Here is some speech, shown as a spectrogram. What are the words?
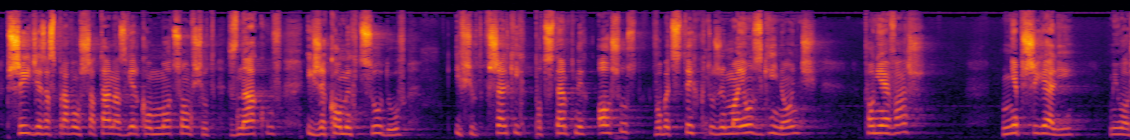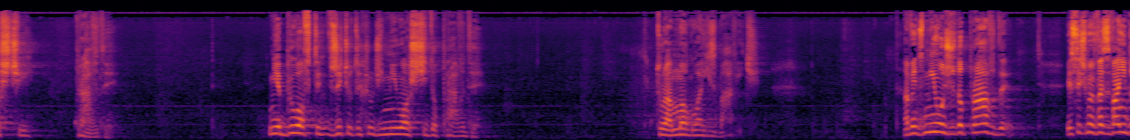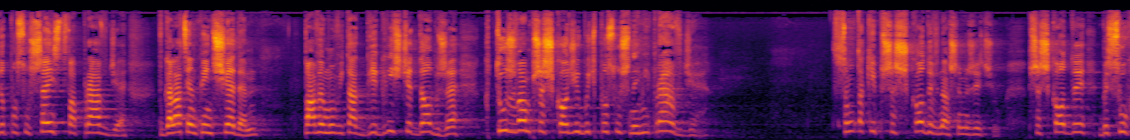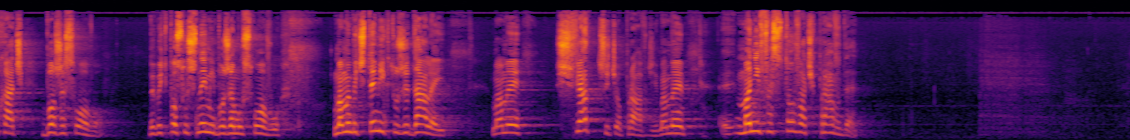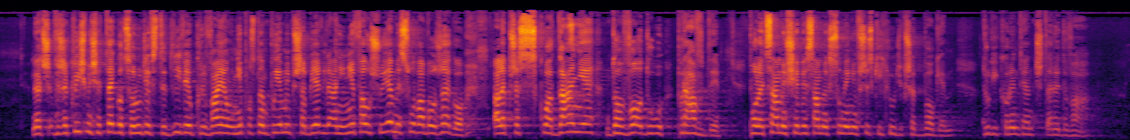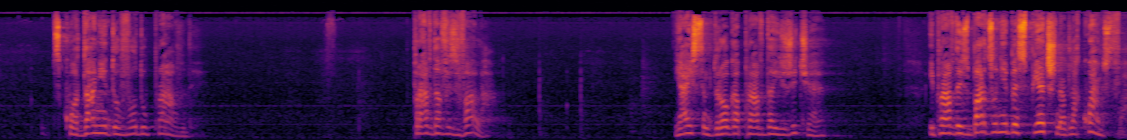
przyjdzie za sprawą szatana z wielką mocą wśród znaków i rzekomych cudów i wśród wszelkich podstępnych oszustw wobec tych, którzy mają zginąć, ponieważ nie przyjęli miłości prawdy. Nie było w, tych, w życiu tych ludzi miłości do prawdy, która mogła ich zbawić. A więc miłość do prawdy. Jesteśmy wezwani do posłuszeństwa prawdzie. W Galacjan 5:7 Paweł mówi tak: biegliście dobrze, któż wam przeszkodził być posłusznymi prawdzie? Są takie przeszkody w naszym życiu. Przeszkody, by słuchać Boże Słowo, by być posłusznymi Bożemu Słowu. Mamy być tymi, którzy dalej mamy świadczyć o prawdzie, mamy y, manifestować prawdę. Lecz wyrzekliśmy się tego, co ludzie wstydliwie ukrywają, nie postępujemy przebiegle ani nie fałszujemy Słowa Bożego, ale przez składanie dowodu prawdy polecamy siebie samych sumieniu wszystkich ludzi przed Bogiem. 2 Koryntian 4:2. Składanie dowodu prawdy. Prawda wyzwala. Ja jestem droga, prawda i życie. I prawda jest bardzo niebezpieczna dla kłamstwa.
